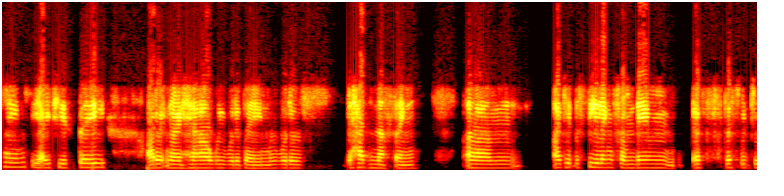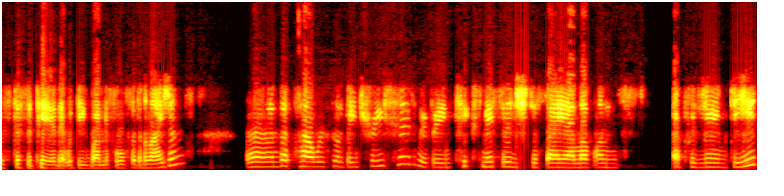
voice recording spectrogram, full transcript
teams, the ATSB, I don't know how we would have been. We would have had nothing. Um, I get the feeling from them if this would just disappear, that would be wonderful for the Malaysians. And that's how we've sort of been treated. We've been text messaged to say our loved ones are presumed dead.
